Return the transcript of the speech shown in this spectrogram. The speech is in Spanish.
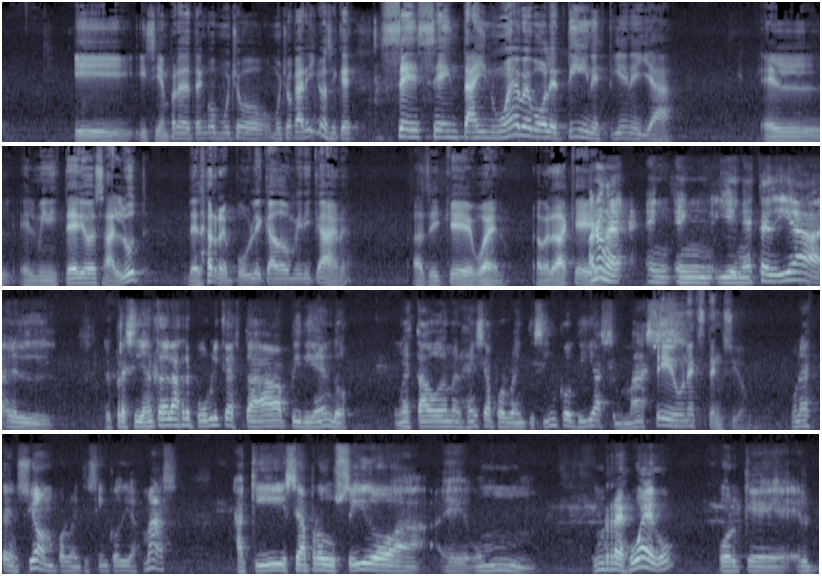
y, siempre le tengo mucho, mucho cariño. Así que 69 boletines tiene ya el, Ministerio de Salud de la República Dominicana. Así que bueno, la verdad que... Bueno, en, y en este día el, el presidente de la República está pidiendo un estado de emergencia por 25 días más. Sí, una extensión. Una extensión por 25 días más. Aquí se ha producido a, eh, un un rejuego, porque el,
